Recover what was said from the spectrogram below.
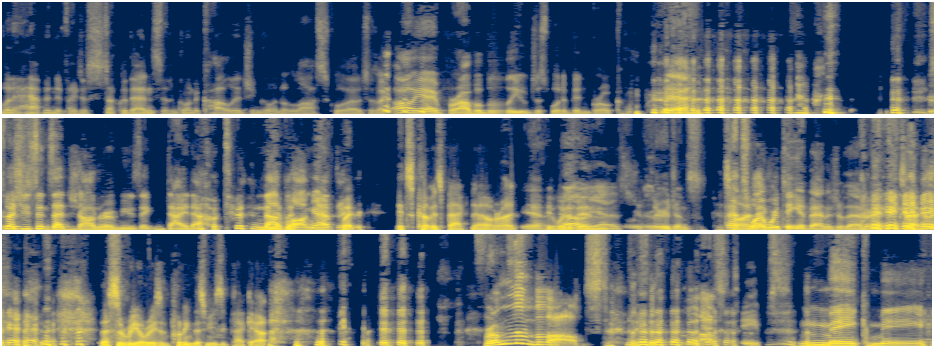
would have happened if I just stuck with that instead of going to college and going to law school? I was just like, oh yeah, I probably just would have been broke. Yeah. Especially since that genre of music died out not Yeah, but- long after. but It's come. It's back now, right? yeah. It would have Oh, been. yeah, that's true. Resurgence. That's why we're taking advantage of that, right? Exactly. That's the real reason. Putting this music back out. From the vaults. Lost tapes. Make me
